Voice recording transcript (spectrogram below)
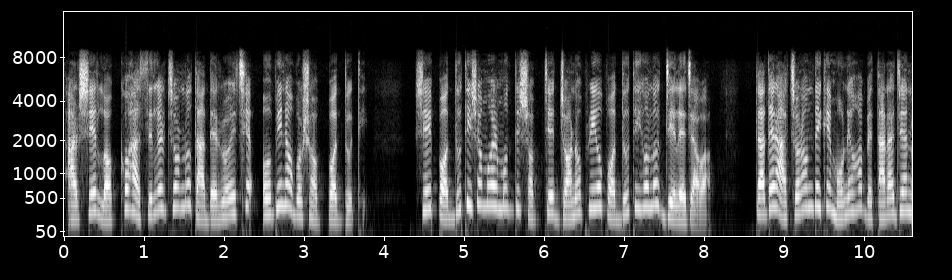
আর সে লক্ষ্য হাসিলের জন্য তাদের রয়েছে অভিনব সব পদ্ধতি। সেই পদ্ধতিসমূহের মধ্যে সবচেয়ে জনপ্রিয় পদ্ধতি হলো জেলে যাওয়া। তাদের আচরণ দেখে মনে হবে তারা যেন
